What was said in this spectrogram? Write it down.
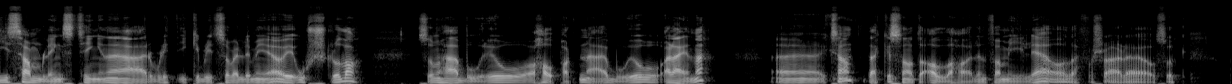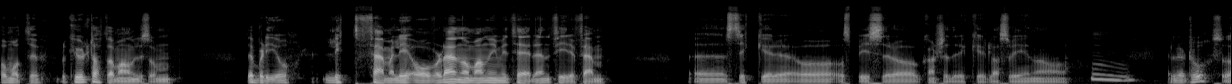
de samlingstingene er blitt, ikke blitt så veldig mye. Og i Oslo, da, som her bor jo Halvparten er, bor jo aleine. Eh, ikke sant? Det er ikke sånn at alle har en familie, og derfor så er det også på en måte kult at man liksom Det blir jo litt family over det når man inviterer en fire-fem eh, stykker og, og spiser og kanskje drikker et glass vin og, eller to. Så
